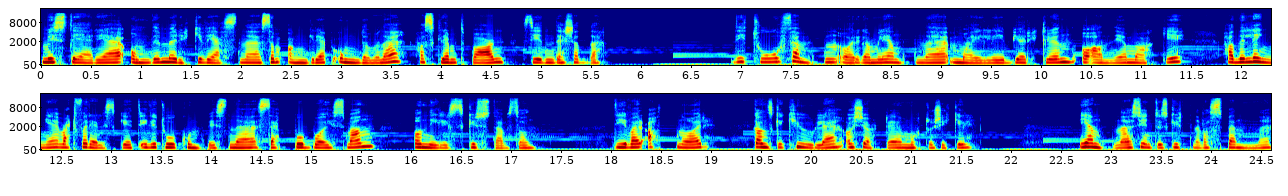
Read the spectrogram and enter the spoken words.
Mysteriet om det mørke vesenet som angrep ungdommene, har skremt barn siden det skjedde. De to 15 år gamle jentene Miley Bjørklund og Anja Maki hadde lenge vært forelsket i de to kompisene Seppo Boisman og Nils Gustavsson. De var 18 år, ganske kule og kjørte motorsykkel. Jentene syntes guttene var spennende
